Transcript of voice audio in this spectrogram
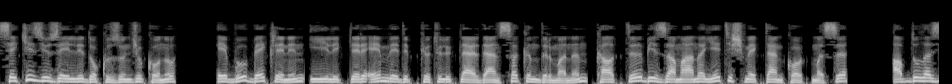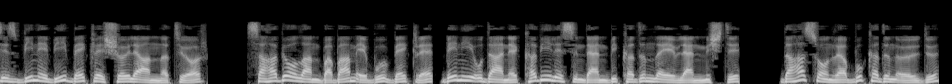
859. konu, Ebu Bekre'nin, iyilikleri emredip kötülüklerden sakındırmanın, kalktığı bir zamana yetişmekten korkması, Abdülaziz bin Ebi Bekre şöyle anlatıyor, sahabe olan babam Ebu Bekre, Beni Udane kabilesinden bir kadınla evlenmişti, daha sonra bu kadın öldü,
